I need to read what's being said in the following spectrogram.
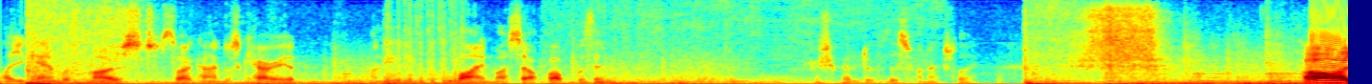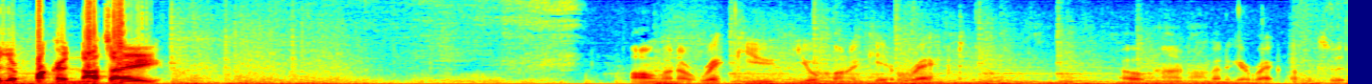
like you can with most, so I can't just carry it. I need to line myself up with him better do it for this one actually. Ah, oh, you fucking Nazi! I'm gonna wreck you, you're gonna get wrecked. Oh, no, I'm gonna get wrecked by looks of it.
